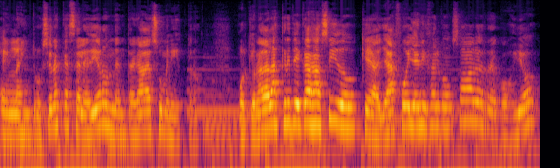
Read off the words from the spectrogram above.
en las instrucciones que se le dieron de entrega de suministro. Porque una de las críticas ha sido que allá fue Jennifer González, recogió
